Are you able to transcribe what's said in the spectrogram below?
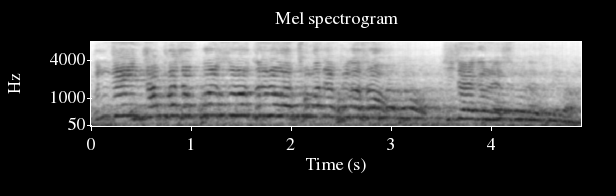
문재인 좌파적 버스로 들어가 청와대 앞에 가서 기자회견을 했습니다.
